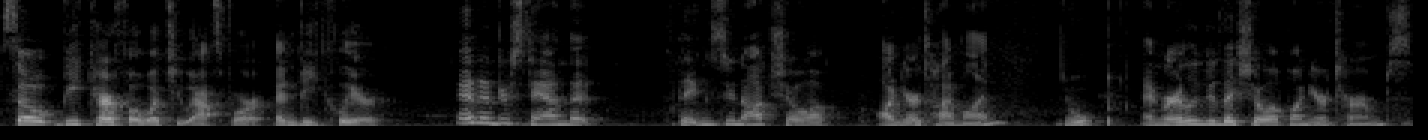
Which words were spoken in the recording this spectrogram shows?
so be careful what you ask for and be clear. And understand that things do not show up on your timeline. Nope. And rarely do they show up on your terms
